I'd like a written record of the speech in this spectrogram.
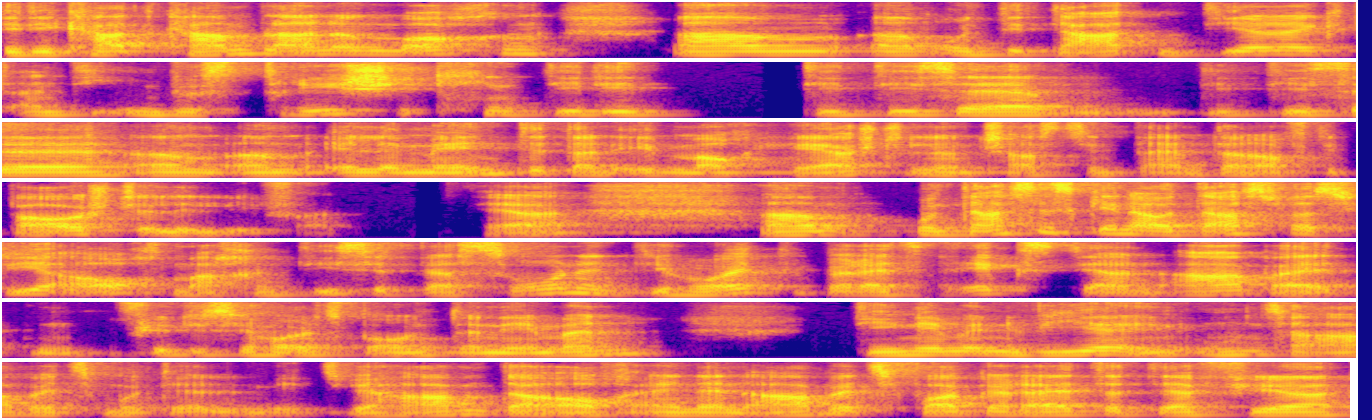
die die CAD-CAM-Planung machen ähm, ähm, und die Daten direkt an die Industrie schicken, die die die diese, die diese Elemente dann eben auch herstellen und just in time dann auf die Baustelle liefern. Ja, ähm, und das ist genau das, was wir auch machen. Diese Personen, die heute bereits extern arbeiten für diese Holzbauunternehmen, die nehmen wir in unser Arbeitsmodell mit. Wir haben da auch einen Arbeitsvorbereiter, der für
